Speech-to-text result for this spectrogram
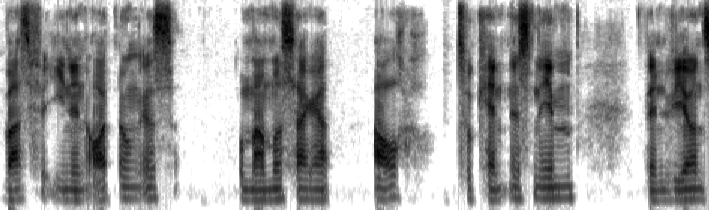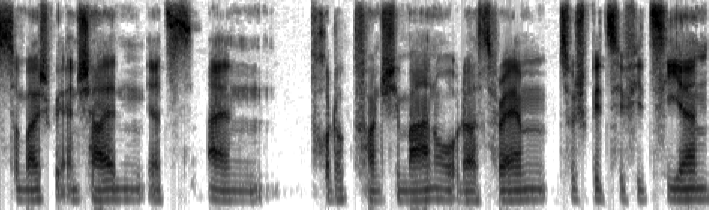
was für ihn in Ordnung ist. Und man muss ja auch zur Kenntnis nehmen, wenn wir uns zum Beispiel entscheiden, jetzt ein Produkt von Shimano oder SRAM zu spezifizieren,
